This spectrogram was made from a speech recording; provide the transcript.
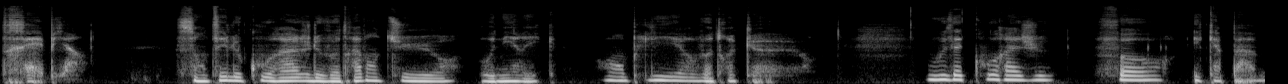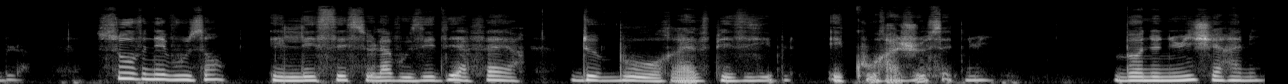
Très bien. Sentez le courage de votre aventure onirique remplir votre cœur. Vous êtes courageux, fort et capable. Souvenez-vous-en et laissez cela vous aider à faire de beaux rêves paisibles et courageux cette nuit. Bonne nuit, cher ami.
